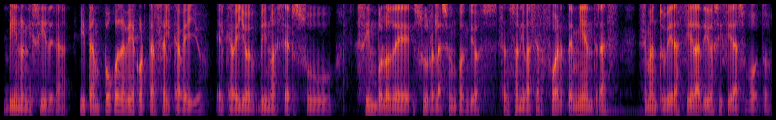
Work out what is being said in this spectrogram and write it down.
vino ni sidra, y tampoco debía cortarse el cabello. El cabello vino a ser su símbolo de su relación con Dios. Sansón iba a ser fuerte mientras se mantuviera fiel a Dios y fiel a su voto.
